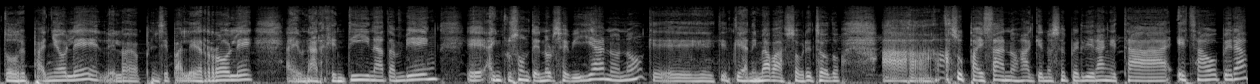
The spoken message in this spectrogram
todos españoles, los principales roles, hay una argentina también, eh, incluso un tenor sevillano, ¿no? Que, que- animaba sobre todo a, sus paisanos a que no se perdieran esta, esta ópera,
